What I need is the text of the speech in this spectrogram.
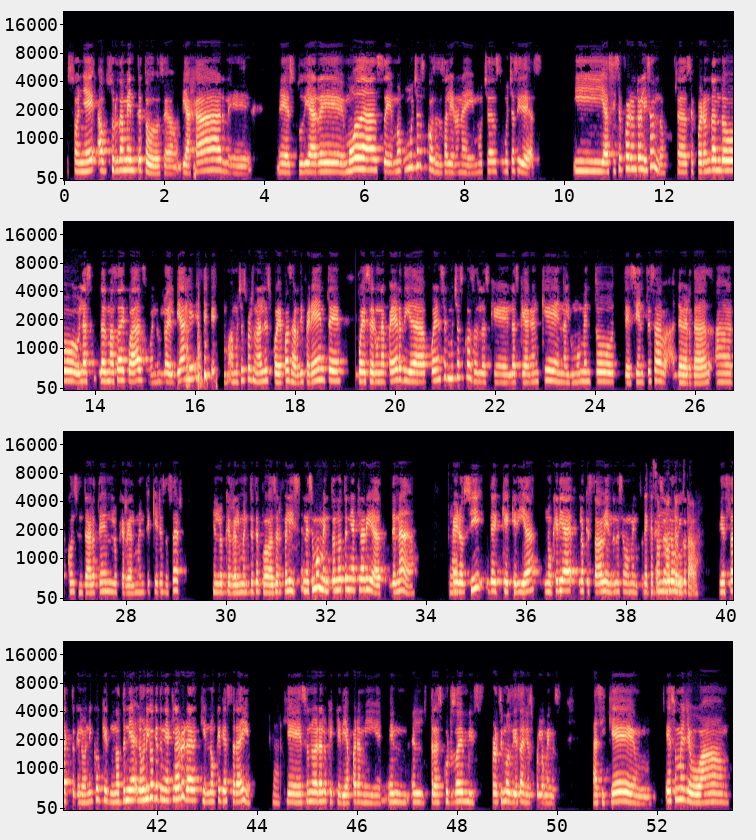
Soñé absurdamente todo, o sea, viajar, eh, eh, estudiar eh, modas, muchas cosas salieron ahí, muchas, muchas ideas y así se fueron realizando, o sea, se fueron dando las, las más adecuadas, bueno, lo del viaje, a muchas personas les puede pasar diferente, puede ser una pérdida, pueden ser muchas cosas las que, las que hagan que en algún momento te sientes a, de verdad a concentrarte en lo que realmente quieres hacer, en lo que realmente te puede hacer feliz. En ese momento no tenía claridad de nada, pero sí de que quería, no quería lo que estaba viendo en ese momento. De que eso, no te gustaba. Exacto, que lo único que no tenía, lo único que tenía claro era que no quería estar ahí. Que eso no era lo que quería para mí en el transcurso de mis próximos 10 años, por lo menos. Así que mm, eso me llevó a,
